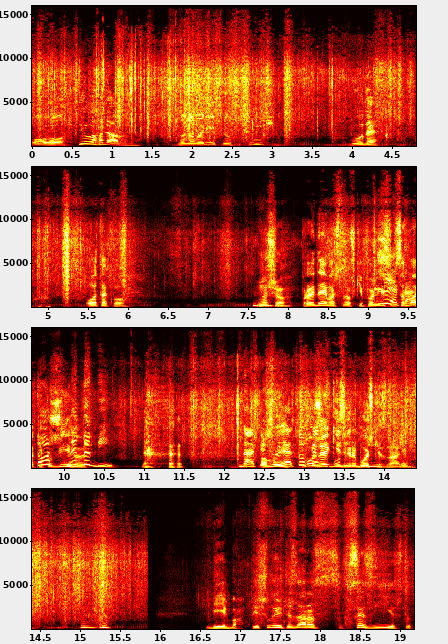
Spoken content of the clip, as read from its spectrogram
Ого, ціла галявина. На новорічну ніч буде отако. Ну що, пройдемось трошки по лісу, Жека, собаки то ж побігають. не тобі. Да, А ми, а то може, якісь грибочки їсти. знайдемо. Більба, пішли, ти зараз все з'їш тут.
